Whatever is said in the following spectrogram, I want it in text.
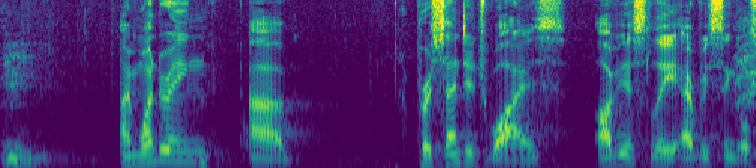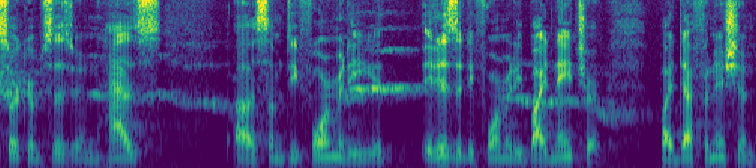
Okay. I'm wondering. Uh, percentage wise, obviously every single circumcision has uh, some deformity. It, it is a deformity by nature, by definition.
